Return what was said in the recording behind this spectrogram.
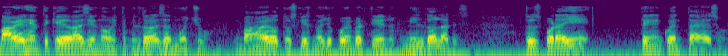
Va a haber gente que va a decir, no, 20 mil dólares es mucho. Van a haber otros que dicen, no, yo puedo invertir mil dólares. Entonces por ahí ten en cuenta eso.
